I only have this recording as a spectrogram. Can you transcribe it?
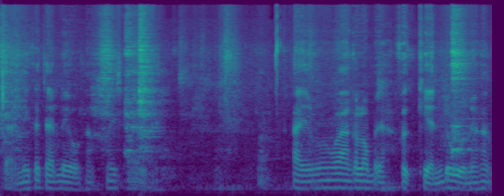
แต่อันนี้ก็จะเร็วครับ ไม่ใช่อะไรใครว่างๆก็ลองไปฝึกเขียนดูนะครับ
